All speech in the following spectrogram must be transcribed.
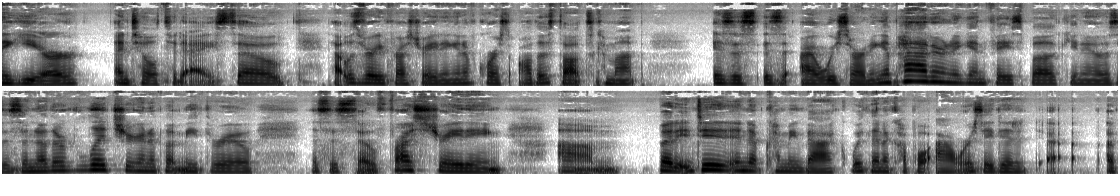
a year until today. So that was very frustrating. And of course, all those thoughts come up. Is this, is, are we starting a pattern again, Facebook? You know, is this another glitch you're going to put me through? This is so frustrating. Um, but it did end up coming back within a couple hours. They did, a, a,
